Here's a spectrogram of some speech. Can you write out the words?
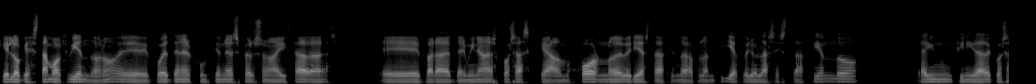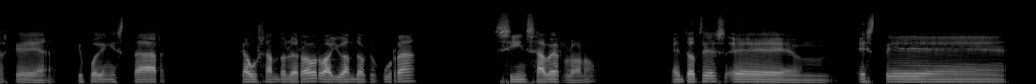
lo que estamos viendo, ¿no? Eh, puede tener funciones personalizadas eh, para determinadas cosas que a lo mejor no debería estar haciendo la plantilla, pero las está haciendo. Hay infinidad de cosas que, pueden estar causando el error o ayudando a que ocurra sin saberlo, ¿no? Entonces, em, este,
